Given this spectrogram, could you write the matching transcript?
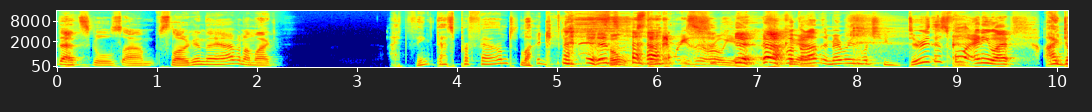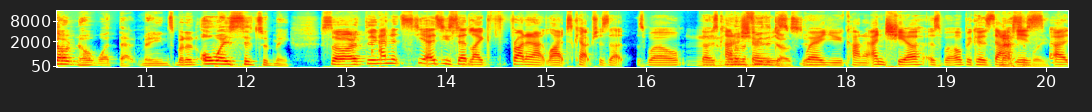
that school's um, slogan they have, and I'm like. I think that's profound. Like, it's- the memories are all yeah. yeah, but aren't the memories what you do this for? Anyway, I don't know what that means, but it always sits with me. So I think And it's yeah, as you said, like Friday Night Lights captures that as well. Those kind One of, of the few shows that does, yeah. where you kind of and cheer as well because that is Massively. uh,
